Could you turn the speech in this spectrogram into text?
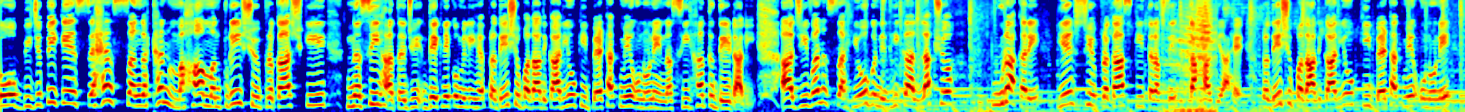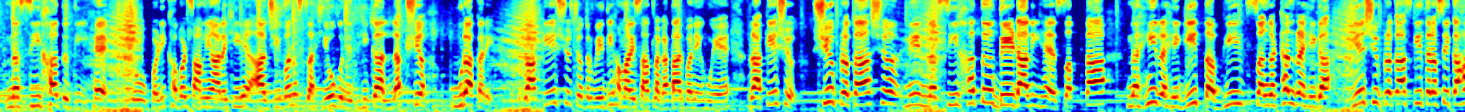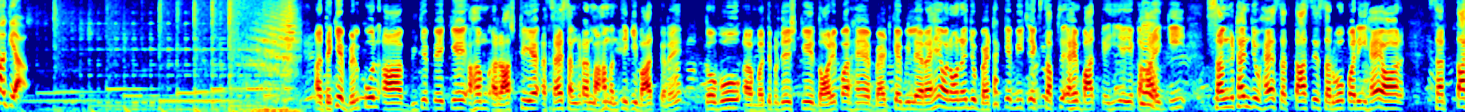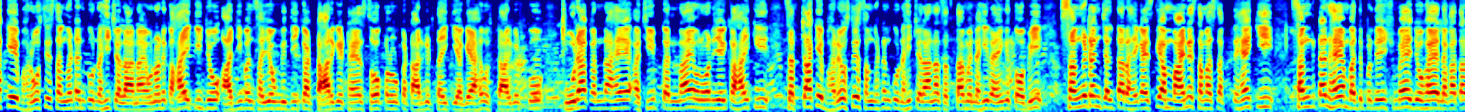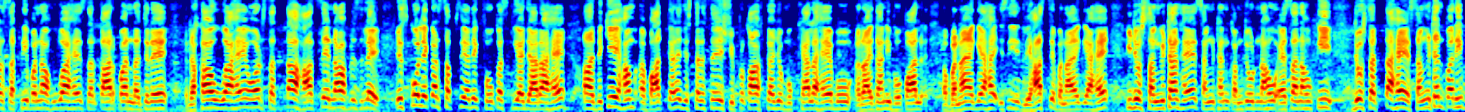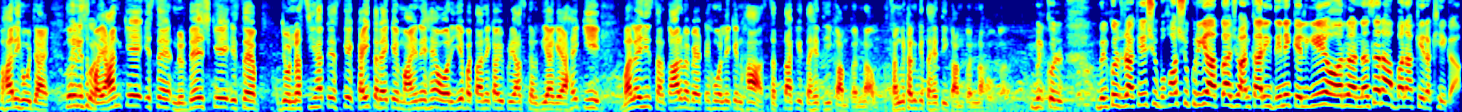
तो बीजेपी के सह संगठन महामंत्री शिव प्रकाश की नसीहत देखने को मिली है। प्रदेश पदाधिकारियों की बैठक में उन्होंने नसीहत दे डाली। आजीवन सहयोग निधि का लक्ष्य पूरा करें, ये शिव प्रकाश की तरफ़ से कहा गया है। प्रदेश पदाधिकारियों की बैठक में उन्होंने नसीहत दी है। तो बड़ी खबर सामने आ रही है। आजीवन सहयोग निधि का लक्ष्य पूरा करें। राकेश चतुर्वेदी हमारे साथ लगातार बने हुए हैं। राकेश शिव प्रकाश ने नसीहत दे डाली है। सत्ता नहीं रहेगी तब भी संगठन रहेगा। ये शिव प्रकाश की तरफ़ से कहा गया। देखिए बिल्कुल बीजेपी के हम राष्ट्रीय सह संगठन महामंत्री की बात करें तो वो मध्य प्रदेश के दौरे पर हैं बैठकें भी ले रहे हैं और उन्होंने जो बैठक के बीच एक सबसे अहम बात कही है ये कहा है कि संगठन जो है सत्ता से सर्वोपरि है और सत्ता के भरोसे संगठन को नहीं चलाना है। उन्होंने कहा है कि जो आजीवन सहयोग निधि का टारगेट है, सौ करोड़ का टारगेट तय किया गया है, उस टारगेट को पूरा करना है अचीव करना है। उन्होंने ये कहा है कि सत्ता के भरोसे संगठन को नहीं चलाना, सत्ता में नहीं रहेंगे तो भी संगठन चलता रहेगा। इसके हम मायने समझ सकते हैं कि संगठन है, मध्य प्रदेश में जो है लगातार सक्रिय बना हुआ है, सरकार पर नज़रें रखा हुआ है और सत्ता हाथ से ना फिसले, इसको लेकर सबसे अधिक फोकस किया जा रहा है। देखिए, हम बात करें जिस तरह से शिव प्रकाश का जो मुख्यालय है, वो राजधानी भोपाल बनाया गया है इसी लिहाज से बनाया गया है कि जो संगठन है संगठन कमज़ोर ना हो ऐसा ना हो कि जो सत्ता है संगठन पर ही भारी हो जाए। तो इस बयान के इस निर्देश के इस जो नसीहत है इसके कई तरह के मायने हैं और ये बताने का भी प्रयास कर दिया गया है कि भले ही सरकार में बैठे हो लेकिन हाँ सत्ता के तहत ही काम करना संगठन के तहत ही काम करना होगा। बिल्कुल बिल्कुल राकेश बहुत शुक्रिया आपका जानकारी देने के लिए और नज़र आप बना के रखिएगा।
